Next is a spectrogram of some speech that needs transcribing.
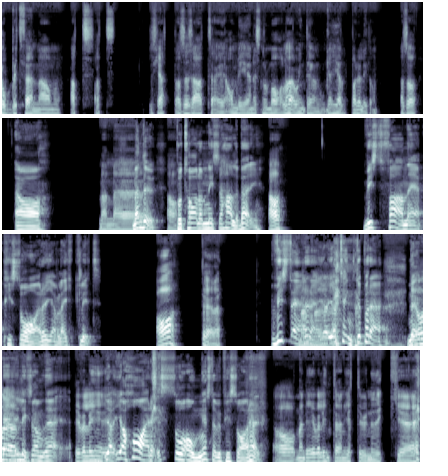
jobbigt för henne om att, att skratta, alltså så att eh, om det är hennes normala och inte hon kan hjälpa det liksom. Alltså, Ja. men... Eh, Men du, ja. på tal om Nisse Hallberg. Ja, Visst fan är pissoarer jävla äckligt? ja, det är det. Visst är Men, det det? eh, Jag, jag tänkte på det. när, var när, en- liksom, när, Det är väl ingen, jag, jag har så ångest över pissoarer. Ja, men det är väl inte en jätteunik... Eh,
